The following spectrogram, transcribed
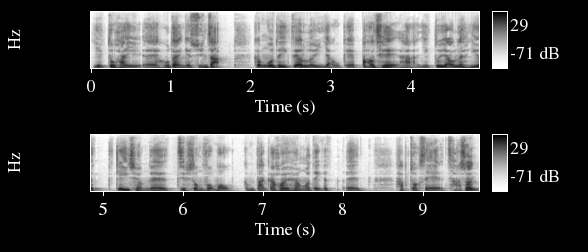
亦都係誒好多人嘅選擇。咁我哋亦都有旅遊嘅包車嚇，亦都有咧呢個機場嘅接送服務。咁大家可以向我哋嘅誒合作社查詢。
